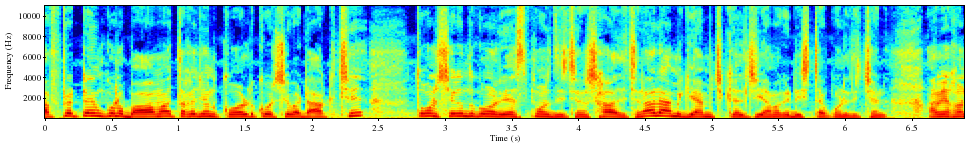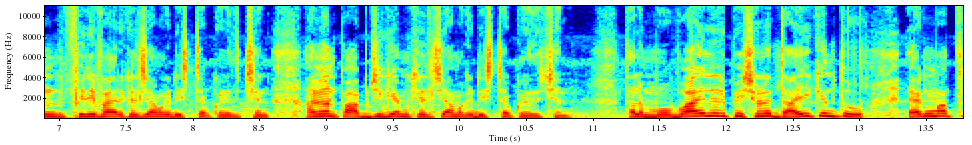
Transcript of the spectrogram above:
আফটার টাইম কোনো বাবা মা তাকে যখন কল করছে বা ডাকছে, তখন সে কিন্তু কোনো রেসপন্স দিচ্ছে না, সাড়া দিচ্ছে না। আরে আমি গেম খেলছি, আমাকে ডিস্টার্ব করে দিচ্ছেন। আমি এখন ফ্রি ফায়ার খেলছি, আমাকে ডিস্টার্ব করে দিচ্ছেন। আমি এখন পাবজি গেম খেলছি, আমাকে ডিস্টার্ব করে দিচ্ছেন। তাহলে মোবাইলের পিছনে দায়ী কিন্তু একমাত্র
